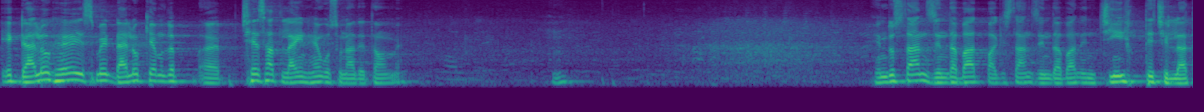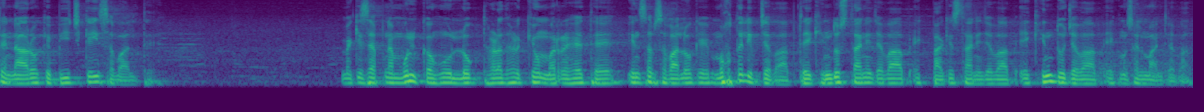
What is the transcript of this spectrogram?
एक डायलॉग है, इसमें डायलॉग क्या मतलब छः सात लाइन है, वो सुना देता हूँ मैं। हम्म? हिंदुस्तान जिंदाबाद, पाकिस्तान जिंदाबाद, इन चीखते चिल्लाते नारों के बीच कई सवाल थे। मैं किसे अपना मुल्क कहूँ, लोग धड़ धड़ क्यों मर रहे थे? इन सब सवालों के मुख्तलिफ़ जवाब थे। एक हिंदुस्तानी जवाब, एक पाकिस्तानी जवाब, एक हिंदू जवाब, एक मुसलमान जवाब।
